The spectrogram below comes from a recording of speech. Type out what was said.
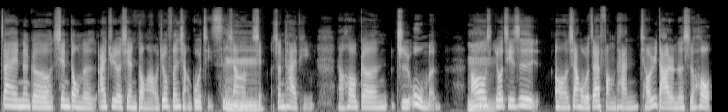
在那个线动的 IG 的线动啊，我就分享过几次，像生态瓶，然后跟植物们，然后尤其是呃，像我在访谈乔玉达人的时候，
